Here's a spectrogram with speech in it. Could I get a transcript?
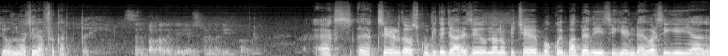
ਤੇ ਉਹਨੂੰ ਅਸੀਂ ਰੈਫਰ ਕਰ ਦਿੱਤਾ ਜੀ। ਸਰ ਪਤਾ ਲੱਗਿਆ ਕਿ ਐਕਸੀਡੈਂਟ ਦਾ ਕੀ ਕਾਰਨ ਐਕਸੀਡੈਂਟ ਤਾਂ ਉਹ ਸਕੂਟੀ ਤੇ ਜਾ ਰਹੇ ਸੀ ਉਹਨਾਂ ਨੂੰ ਪਿੱਛੇ ਬ- ਕੋਈ ਬਾਬਿਆਂ ਦੀ ਸੀਗੀ ਇੰਡਾਈਵਰ ਸੀਗੀ ਜਾਂ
